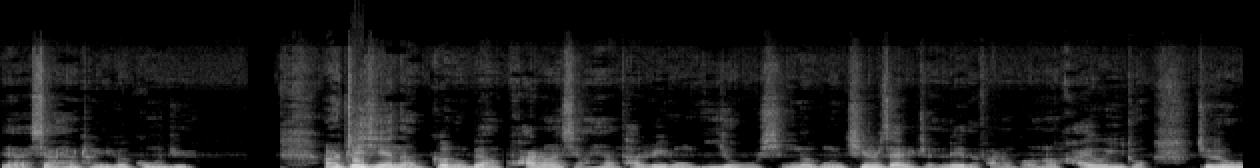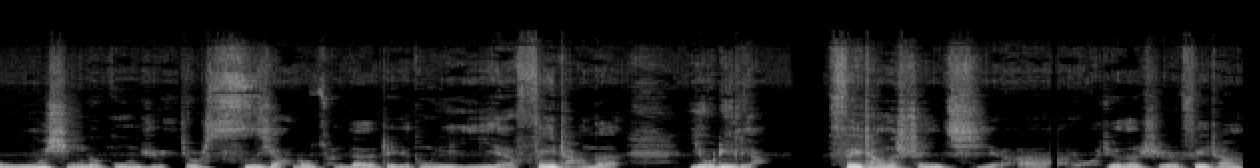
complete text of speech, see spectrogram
呃，想象成一个工具。而这些呢，各种各样夸张想象，它是一种有形的工具。其实，在人类的发展过程中，还有一种就是无形的工具，就是思想中存在的这些东西，也非常的有力量。非常的神奇啊！我觉得是非常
